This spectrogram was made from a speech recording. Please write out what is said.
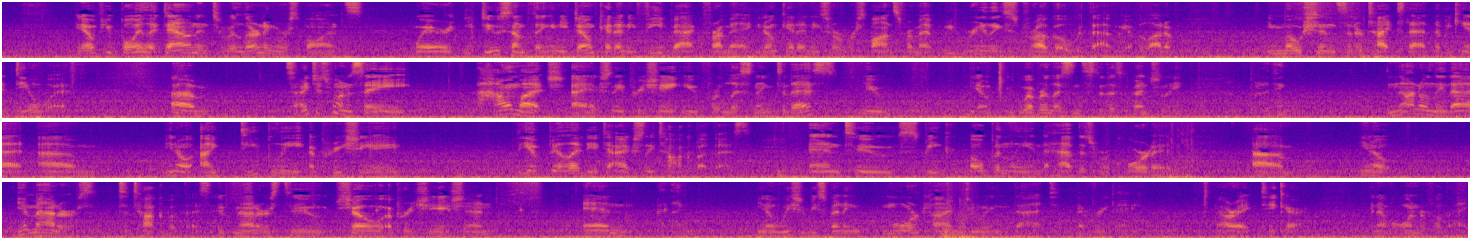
you know if you boil it down into a learning response where you do something and you don't get any feedback from it, you don't get any sort of response from it, we really struggle with that. We have a lot of emotions that are tied to that that we can't deal with. Um, so I just want to say, how much I actually appreciate you for listening to this. You, you know, whoever listens to this eventually. But I think not only that, um, you know, I deeply appreciate the ability to actually talk about this and to speak openly and to have this recorded. Um, you know, it matters to talk about this. It matters to show appreciation. And I think, you know, we should be spending more time doing that every day. All right, take care and have a wonderful day.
